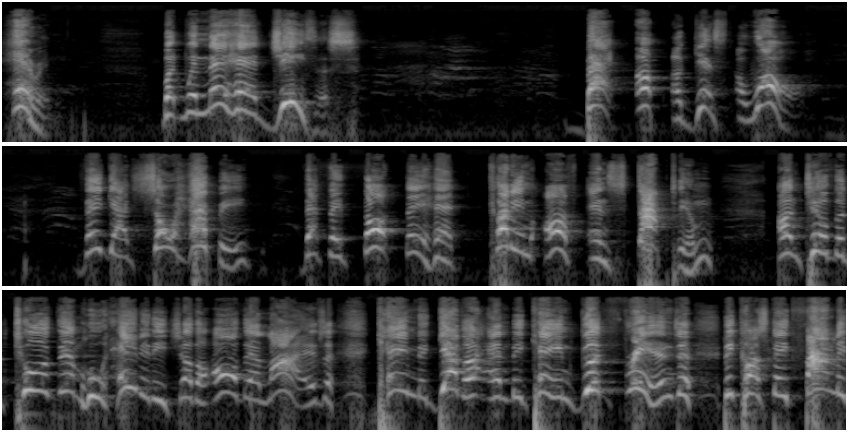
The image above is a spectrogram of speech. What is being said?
Herod. But when they had Jesus back up against a wall, they got so happy that they thought they had cut him off and stopped him until the two of them who hated each other all their lives came together and became good friends because they finally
